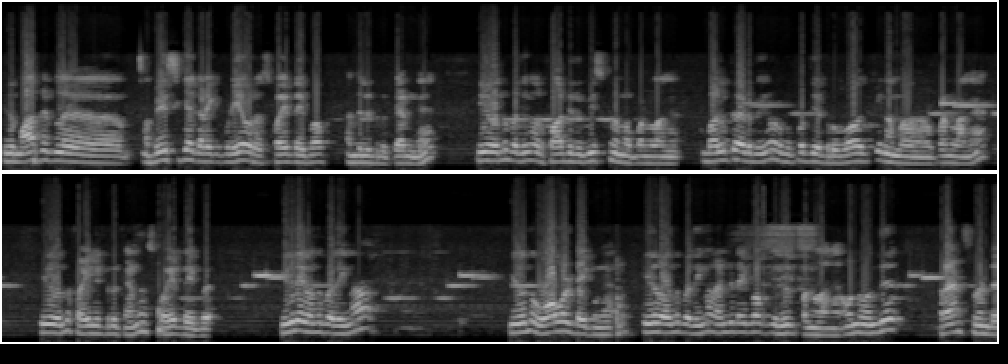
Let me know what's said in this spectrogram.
இது மார்க்கெட்டில் பேசிக்காக கிடைக்கக்கூடிய ஒரு ஸ்கொயர் டைப் ஆஃப் அஞ்சு லிட்டர் கேனுங்க இது வந்து பார்த்தீங்கன்னா ஒரு ஃபார்ட்டி ருபீஸ்க்கு நம்ம பண்ணலாங்க. பல்காக எடுத்தீங்கன்னா ஒரு முப்பத்தி எட்டு ரூபாய்க்கு நம்ம பண்ணலாங்க. இது வந்து five litre can square type இதுலேயே வந்து பார்த்தீங்கன்னா இது வந்து ஓவல் டைப்புங்க இதில் வந்து பார்த்தீங்கன்னா ரெண்டு டைப் ஆஃப் இது பண்ணலாங்க. ஒன்று வந்து டிரான்ஸ்பரண்ட்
